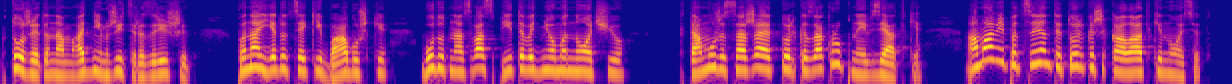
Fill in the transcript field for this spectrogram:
«Кто же это нам одним жить разрешит? Понаедут всякие бабушки, будут нас воспитывать днем и ночью. К тому же сажают только за крупные взятки, а маме пациенты только шоколадки носят.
